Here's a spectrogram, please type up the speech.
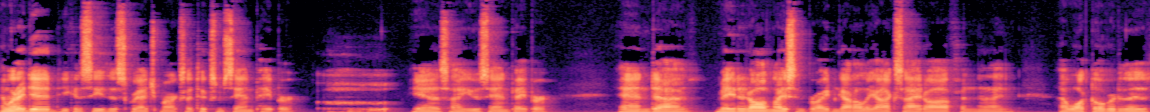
And what I did, you can see the scratch marks. I took some sandpaper. Yes, I use sandpaper, and uh, made it all nice and bright, and got all the oxide off, and then I walked over to the,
